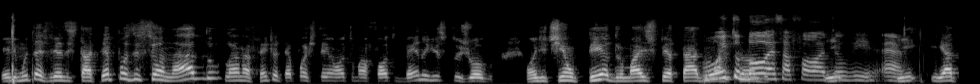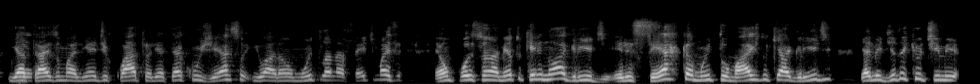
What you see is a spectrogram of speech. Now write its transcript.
ele muitas vezes está até posicionado lá na frente. Eu até postei ontem uma foto bem no início do jogo, onde tinha um Pedro mais espetado. Muito marcando, boa essa foto, e, eu vi. É. E, e, a, e atrás uma linha de quatro ali, até com o Gerson e o Arão muito lá na frente, mas é um posicionamento que ele não agride. Ele cerca muito mais do que agride. E à medida que o time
